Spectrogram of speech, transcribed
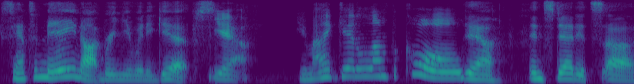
Santa may not bring you any gifts. Yeah. You might get a lump of coal. Yeah. Instead, it's uh,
